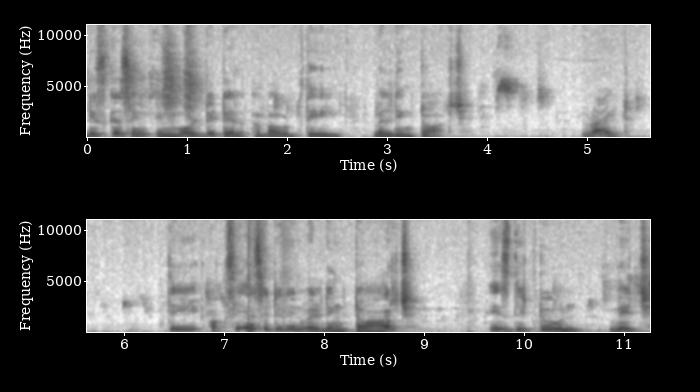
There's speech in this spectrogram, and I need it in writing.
discussing in more detail about the welding torch right the oxyacetylene welding torch is the tool which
